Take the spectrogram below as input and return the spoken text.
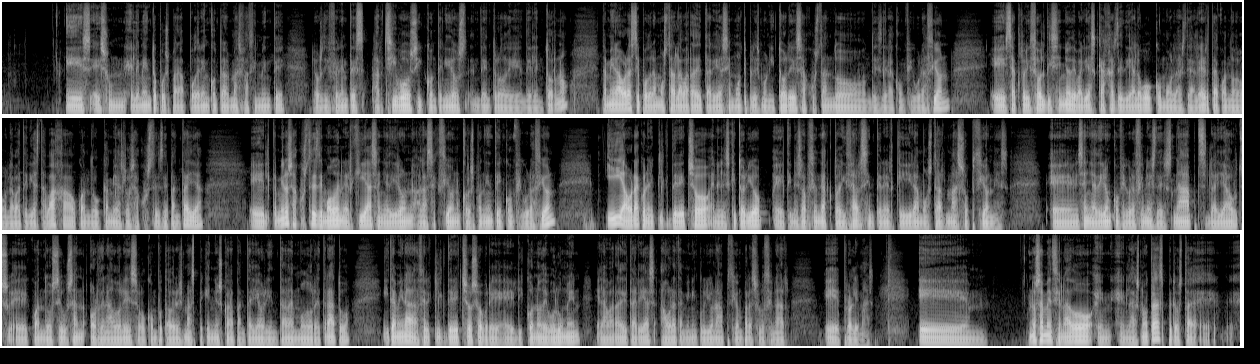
Es, un elemento pues, para poder encontrar más fácilmente los diferentes archivos y contenidos dentro del entorno. También ahora se podrá mostrar la barra de tareas en múltiples monitores ajustando desde la configuración. Eh, se actualizó el diseño de varias cajas de diálogo como las de alerta cuando la batería está baja o cuando cambias los ajustes de pantalla también los ajustes de modo energía se añadieron a la sección correspondiente en configuración y ahora con el clic derecho en el escritorio eh, tienes la opción de actualizar sin tener que ir a mostrar más opciones. Eh, se añadieron configuraciones de snaps, layouts, eh, cuando se usan ordenadores o computadores más pequeños con la pantalla orientada en modo retrato. Y también al hacer clic derecho sobre el icono de volumen en la barra de tareas, ahora también incluyó una opción para solucionar problemas. No se ha mencionado en, las notas, pero está,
